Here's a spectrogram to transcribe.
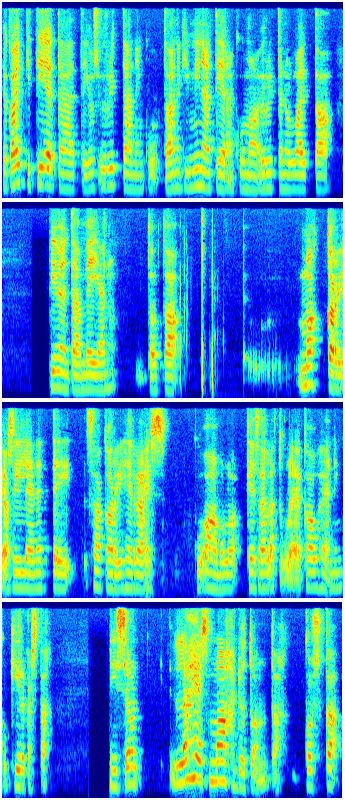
Ja kaikki tietää, että jos yrittää, niin kuin, tai ainakin minä tiedän, kun mä oon yrittänyt laittaa, pimentää meidän tota, makkaria silleen, ettei sakari heräisi, kun aamulla kesällä tulee kauhean niin kuin kirkasta, niin se on lähes mahdotonta, koska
